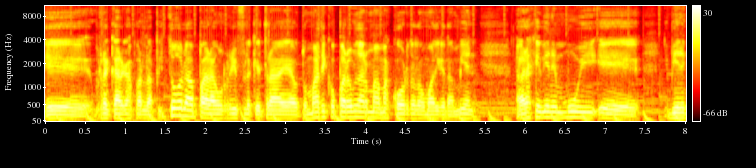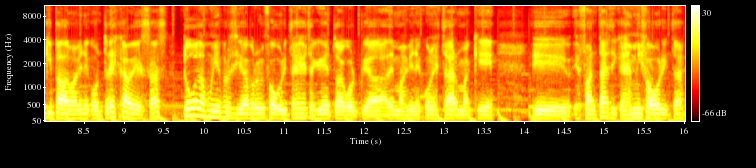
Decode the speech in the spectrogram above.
eh, recargas para la pistola, para un rifle que trae automático, para un arma más corta automática también. La verdad es que viene muy bien equipada, viene con tres cabezas, todas muy expresivas, pero mi favorita es esta que viene toda golpeada. Además viene con esta arma que eh, es fantástica, es mi favorita.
